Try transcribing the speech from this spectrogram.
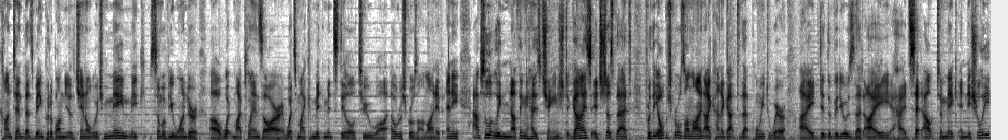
content that's being put up on the channel which may make some of you wonder uh, what my plans are, what's my commitment still to uh, Elder Scrolls Online if any. Absolutely absolutely nothing has changed, guys. It's just that for the Elder Scrolls Online, I kind of got to that point where I did the videos that I had set out to make initially,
